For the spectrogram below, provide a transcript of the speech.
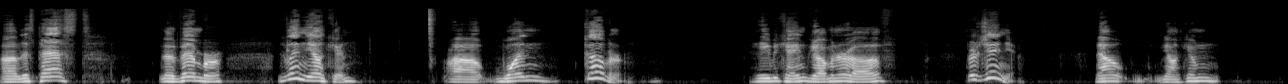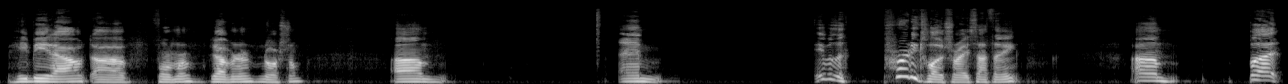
um, this past November, Glenn Youngkin uh, won governor. He became governor of Virginia. Now, Youngkin, he beat out uh, former Governor Northam. Um, and it was a pretty close race, I think. Um, but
